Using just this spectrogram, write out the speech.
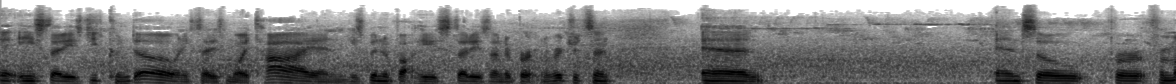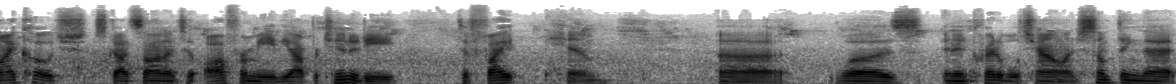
and he studies Jeet Kune Do and he studies Muay Thai and he's been involved, he studies under Burton Richardson. And and so for, for my coach, Scott Sonnon, to offer me the opportunity to fight him uh, was an incredible challenge. Something that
